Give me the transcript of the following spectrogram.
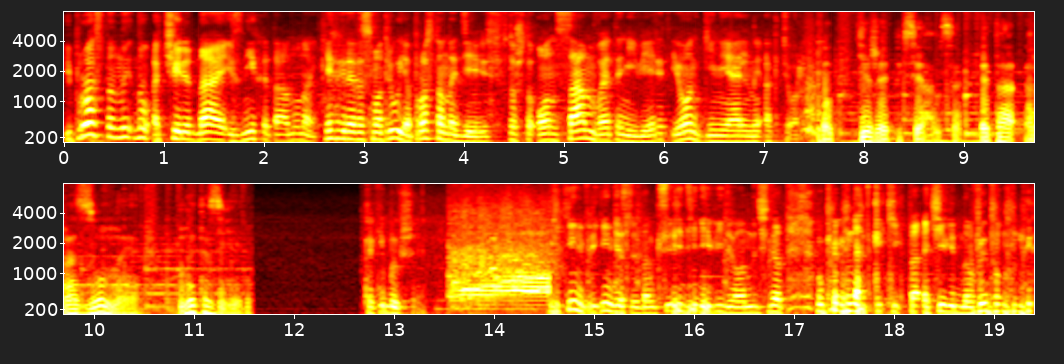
и просто, ну, очередная из них это Анунай. Я когда это смотрю, я просто надеюсь в то, что он сам в это не верит, и он гениальный актер. Вот те же апексианцы, это разумные, но это звери. Как и бывшие. Прикинь, прикинь, если там к середине видео он начнет упоминать каких-то очевидно выдуманных,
